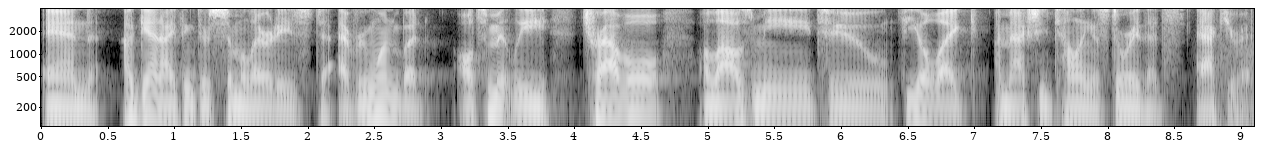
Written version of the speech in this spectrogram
And again, I think there's similarities to everyone, but ultimately travel allows me to feel like I'm actually telling a story that's accurate.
